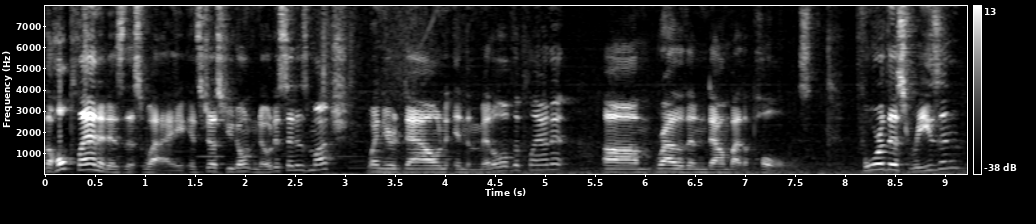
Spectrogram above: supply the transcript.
the whole planet is this way. It's just you don't notice it as much when you're down in the middle of the planet um, rather than down by the poles. For this reason,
